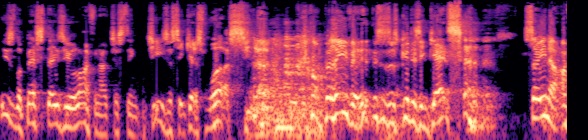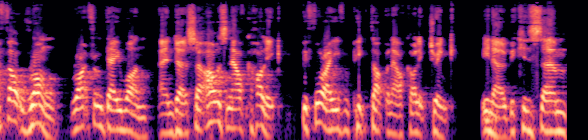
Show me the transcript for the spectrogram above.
these are the best days of your life. And I just think, Jesus, it gets worse. You know, I can't believe it. This is as good as it gets. so, you know, I felt wrong right from day one. And uh, so I was an alcoholic before I even picked up an alcoholic drink, you know, because um,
